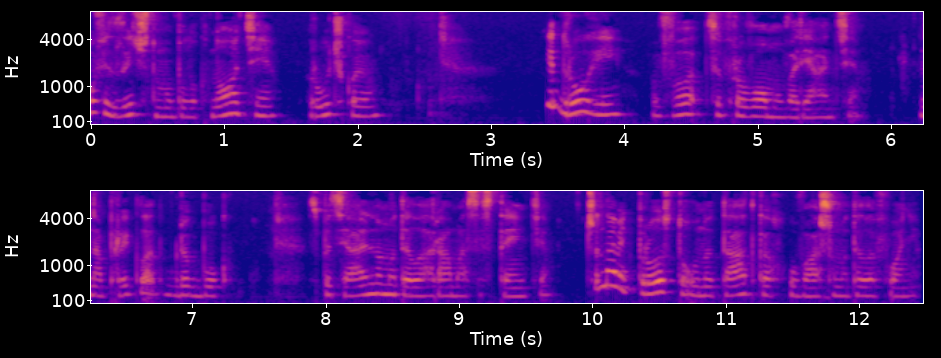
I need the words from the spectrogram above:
у фізичному блокноті, ручкою. І другий в цифровому варіанті, наприклад, в Blockbook, спеціальному телеграм-асистенті чи навіть просто у нотатках у вашому телефоні.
